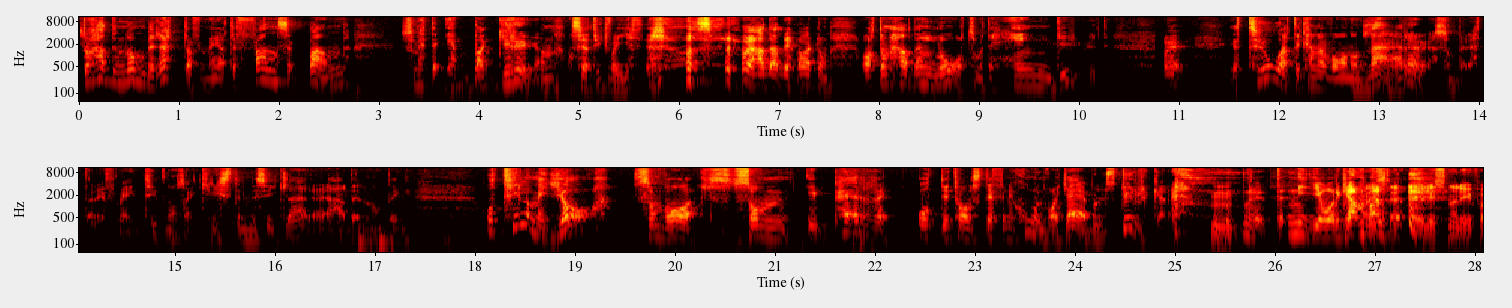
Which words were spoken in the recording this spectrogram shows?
Då hade någon berättat för mig att det fanns ett band som hette Ebba Grön. Alltså jag tyckte det var jätte... alltså, jag hade aldrig hört dem. Och att de hade en låt som hette Häng Gud. Och jag, jag tror att det kan ha varit någon lärare som berättade det för mig. Typ någon sån här kristen musiklärare jag hade eller någonting. Och till och med jag, som var, som i per 80-talsdefinition var djävulsdyrkare. Nio år Mm. Ja, gammal. det. Du lyssnade ju på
